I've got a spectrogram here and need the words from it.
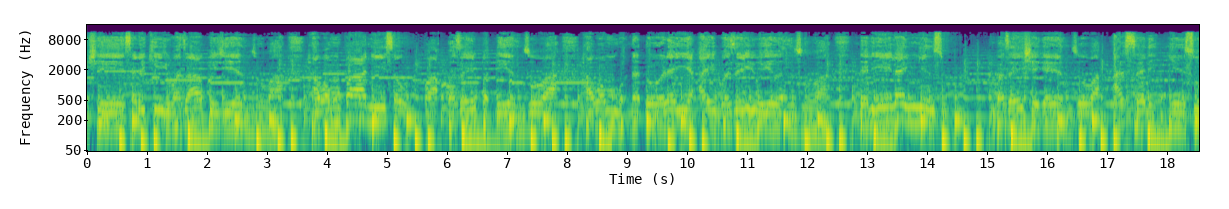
Daushe sarki ba za ku ji yanzu ba hawan fani sau ba ba zai faɗi yanzu ba hawan mu na ɗorai ai ba zai yi yanzu ba dalilan yin su ba zai shiga yanzu ba. Asalin yin su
